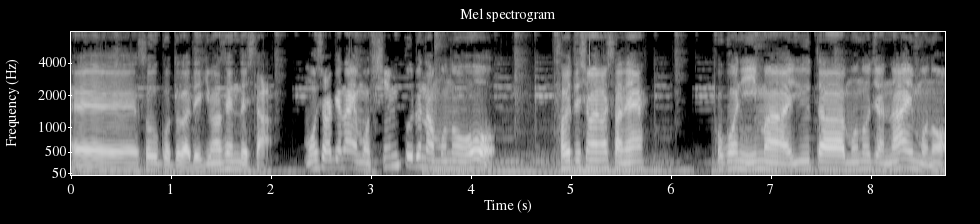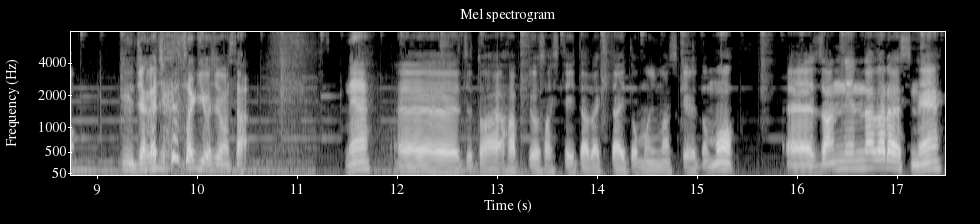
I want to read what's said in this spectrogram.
えー、沿うことができませんでした。申し訳ない。もうシンプルなものを食べてしまいましたね。ここに今言うたものじゃないもの、うん、じゃがじゃが作業しました。ね、えー、ちょっと発表させていただきたいと思いますけれども、えー、残念ながらですね、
